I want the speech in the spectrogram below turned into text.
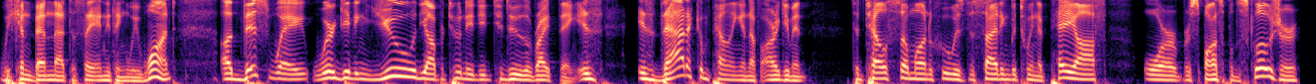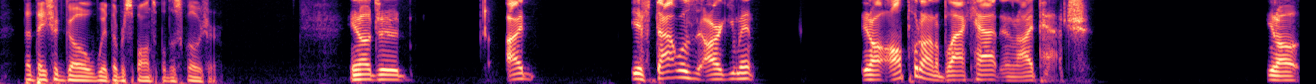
we can bend that to say anything we want. Uh, this way, we're giving you the opportunity to do the right thing. Is is that a compelling enough argument to tell someone who is deciding between a payoff or responsible disclosure that they should go with the responsible disclosure? You know, dude, I if that was the argument, you know, I'll put on a black hat and an eye patch. You know,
